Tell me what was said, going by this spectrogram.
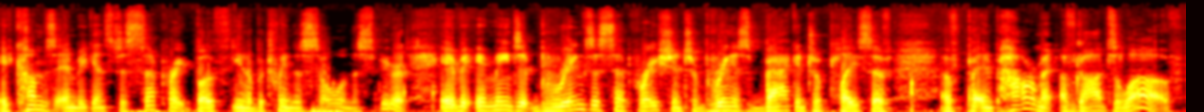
it comes and begins to separate both you know between the soul and the spirit. It, it means it brings a separation to bring us back into a place of of empowerment of God's love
